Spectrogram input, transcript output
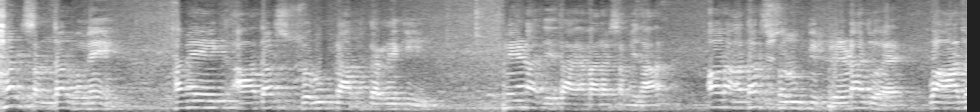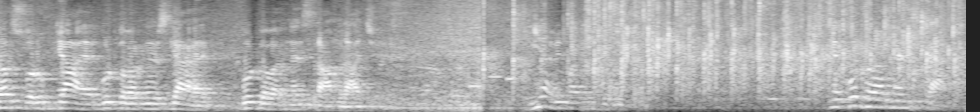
हर संदर्भ में हमें एक आदर्श स्वरूप प्राप्त करने की प्रेरणा देता है हमारा संविधान। और आदर्श स्वरूप की प्रेरणा जो है वह आदर्श स्वरूप क्या है? गुड गवर्नेंस क्या है? गुड गवर्नेंस राम राज्य यह ये गुड गवर्नेंस क्या है?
